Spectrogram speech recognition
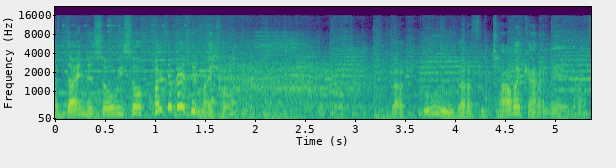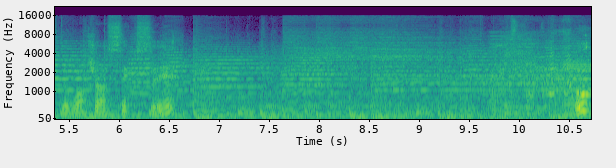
A dinosaur we saw quite a bit in my tournament. Got a, ooh, got a Futaba cannon here. Gonna have to watch our six there. Oh,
